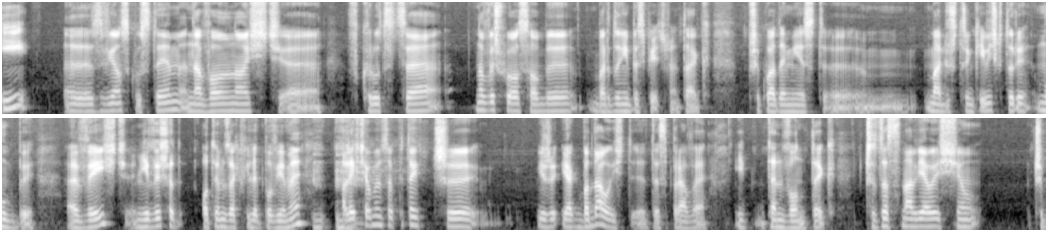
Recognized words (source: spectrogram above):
I w związku z tym na wolność wkrótce no, wyszły osoby bardzo niebezpieczne. Tak? Przykładem jest Mariusz Trynkiewicz, który mógłby wyjść. Nie wyszedł, o tym za chwilę powiemy, ale chciałbym zapytać, czy jak badałeś tę sprawę i ten wątek, czy zastanawiałeś się, czy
